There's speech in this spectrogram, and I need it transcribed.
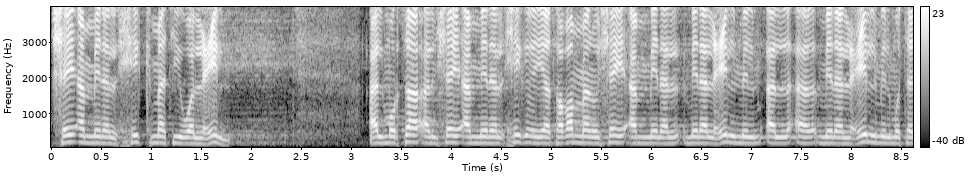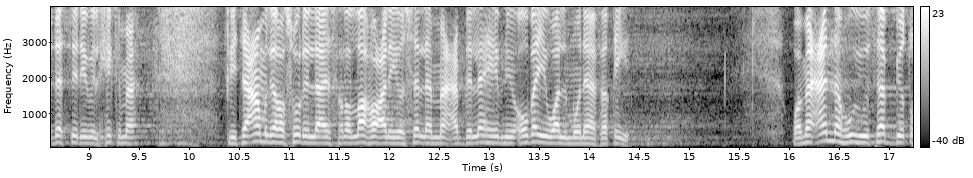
شيئا من الحكمة والعلم. المرت... شيئا من الحكمة يتضمن شيئا من من العلم من العلم المتدثر بالحكمة. في تعامل رسول الله صلى الله عليه وسلم مع عبد الله بن أبي والمنافقين. ومع أنه يثبط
